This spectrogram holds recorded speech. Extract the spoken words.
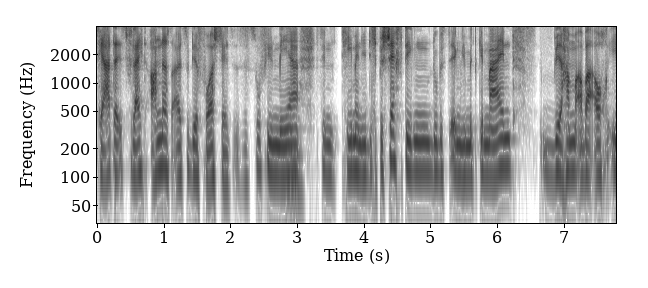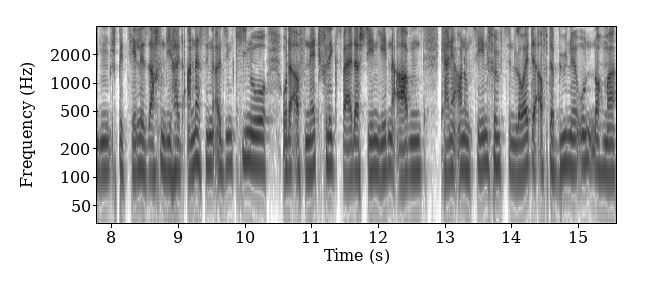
Theater ist vielleicht anders, als du dir vorstellst. Es ist so viel mehr, es sind Themen, die dich beschäftigen, du bist irgendwie mit gemeint. Wir haben aber auch eben spezielle Sachen, die halt anders sind als im Kino oder auf Netflix, weil da stehen jeden Abend, keine Ahnung, 10, 15 Leute auf der Bühne und nochmal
